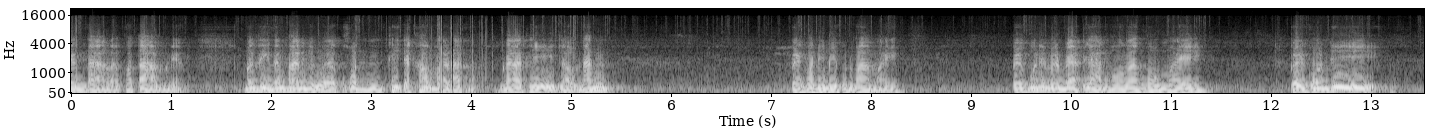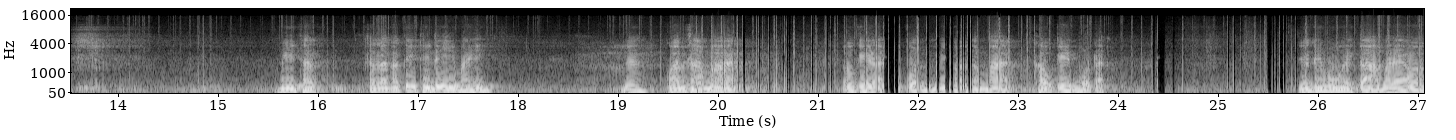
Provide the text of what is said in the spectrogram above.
ต่างๆแล้วก็ตามเนี่ย มันสิ่งสำคัญอยู่ว่าคนที่จะเข้ามารับหน้าที่เหล่านั้น เป็นคนที่มีคุณภาพไหม เป็นคนที่เป็นแบบอย่างของสังคมไหม เป็นคนที่มีทัศนคติที่ดีไหมนะความสามารถ โอเคละทุกคนมีามารถเข้าเกณฑ์หมดอะอย่างที่ผมเคยกล่าวมาแล้วว่า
